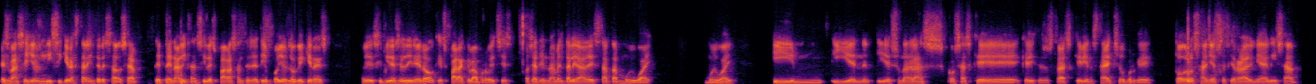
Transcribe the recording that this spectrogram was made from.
Es más, ellos ni siquiera están interesados, o sea, te penalizan si les pagas antes de tiempo. Ellos lo que quieren es, oye, si pides el dinero, que es para que lo aproveches. O sea, tiene una mentalidad de startup muy guay, muy guay. Y, es una de las cosas que, que, dices, ostras, qué bien está hecho, porque todos los años se cierra la línea de NISA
